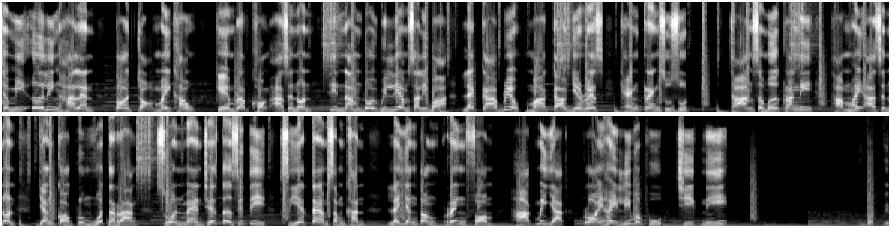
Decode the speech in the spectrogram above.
จะมีเออร์ลิงฮาแลนด์ต่อเจาะไม่เข้า เกมรับของอาร์เซนอลที่นำโดยวิลเลียมซาลิบา และกาเบรียลมากาเยเรส แข็งแกร่งสุดๆ ทางเสมอครั้งนี้ทำให้อาร์เซนอลยังเกาะกลุ่มหัวตาราง ส่วนแมนเชสเตอร์ซิตี้เสียแต้มสำคัญ และยังต้องเร่งฟอร์ม หากไม่อยากปล่อยให้ลิเวอร์พูลฉีกหนีบทวิ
